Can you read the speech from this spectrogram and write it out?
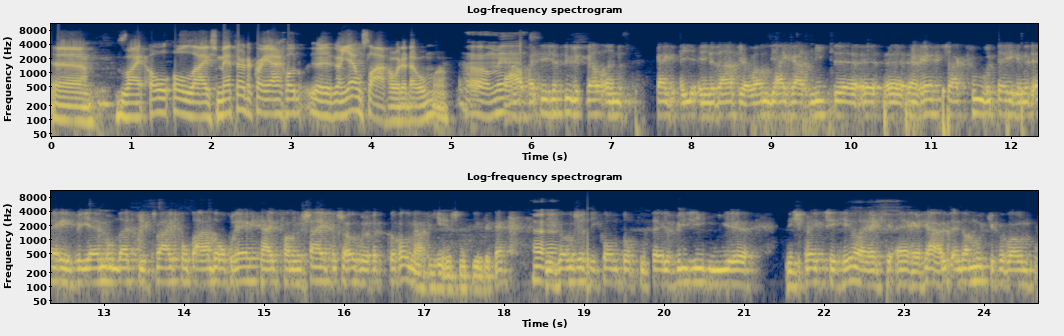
eh, why all, all lives matter, dan kan, jij gewoon, eh, kan jij ontslagen worden daarom. oh man. Nou, het is natuurlijk wel een. Kijk, inderdaad, Johan, jij gaat niet eh, eh, eh, een rechtszaak voeren tegen het RIVM omdat je twijfelt aan de oprechtheid van hun cijfers over het coronavirus natuurlijk. Hè. Die gozer die komt op de televisie, die, die spreekt zich heel erg, erg uit. En dan moet je gewoon,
